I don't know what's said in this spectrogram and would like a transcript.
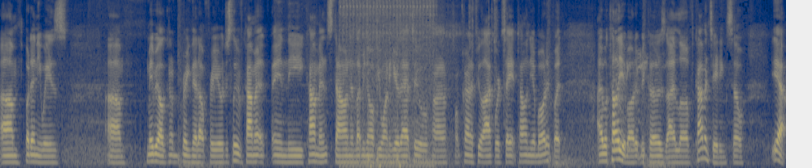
Um, but anyways, um, maybe I'll bring that up for you. Just leave a comment in the comments down and let me know if you want to hear that too. Uh, I kind of feel awkward saying telling you about it, but I will tell you about it because I love commentating. So, yeah.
